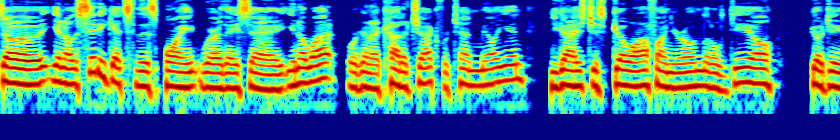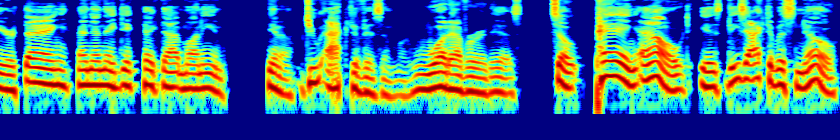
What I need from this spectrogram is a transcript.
so, you know, the city gets to this point where they say, you know what? We're going to cut a check for 10 million. You guys just go off on your own little deal, go do your thing. And then they take that money and, you know, do activism or whatever it is. So paying out is these activists know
